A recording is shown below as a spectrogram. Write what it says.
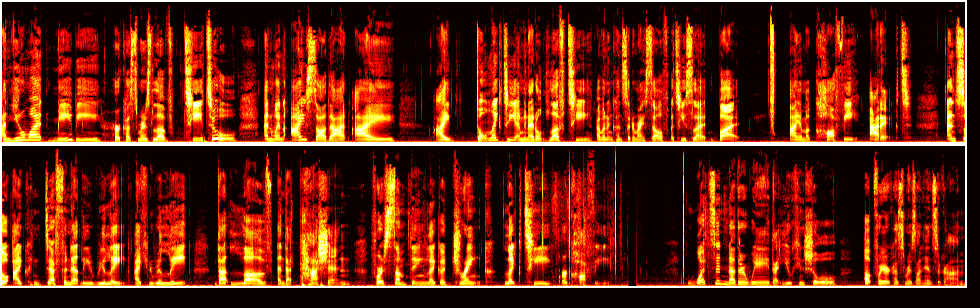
And you know what? Maybe her customers love tea too. And when I saw that, I I don't like tea. I mean, I don't love tea. I wouldn't consider myself a tea slut, but I am a coffee addict. And so I can definitely relate. I can relate that love and that passion for something like a drink, like tea or coffee. What's another way that you can show up for your customers on Instagram?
